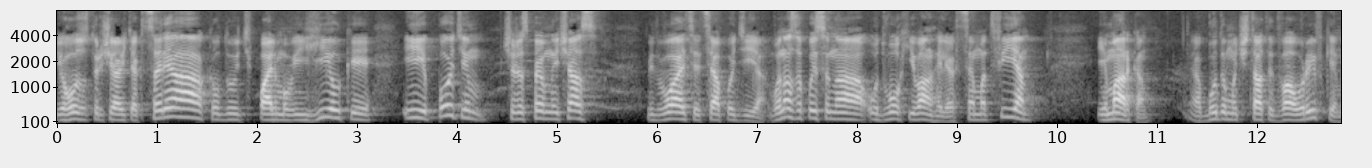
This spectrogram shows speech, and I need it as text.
Його зустрічають як царя, кладуть пальмові гілки, і потім, через певний час, відбувається ця подія. Вона записана у двох Євангеліях: це Матфія і Марка. Будемо читати два уривки.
